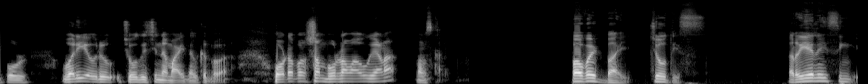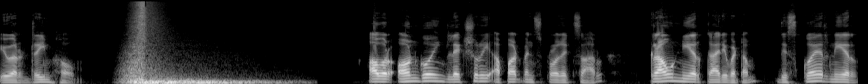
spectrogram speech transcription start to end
ഇപ്പോൾ വലിയ ഒരു ചോദ്യചിഹ്നമായി നിൽക്കുന്നത് ഓട്ടപ്രശ്നം പൂർണമാവുകയാണ് നമസ്കാരം powered by Jyothis realising your dream home Our ongoing luxury apartments projects are Crown near Karivattam, The Square near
